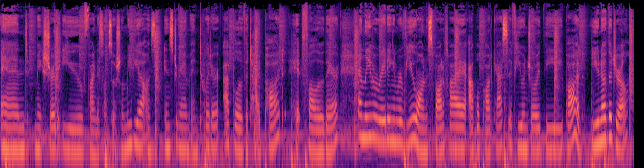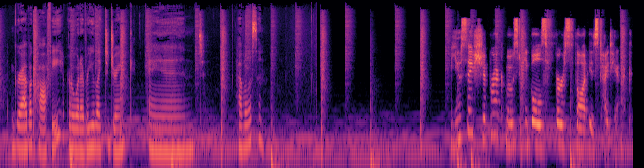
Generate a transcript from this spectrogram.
and make sure that you find us on social media on Instagram and Twitter at Below the Tide Pod. Hit follow there and leave a rating and review on Spotify, Apple Podcasts if you enjoyed the pod. You know the drill. Grab a coffee or whatever you like to drink and have a listen. You say shipwreck, most people's first thought is Titanic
